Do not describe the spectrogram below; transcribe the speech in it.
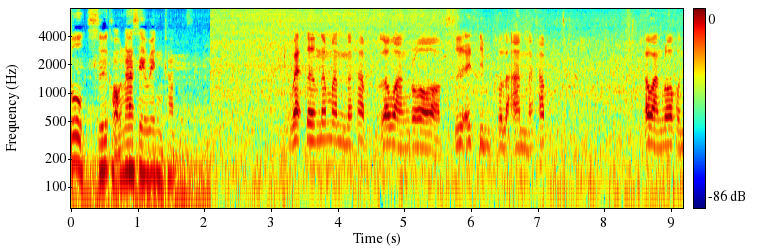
ลูกซื้อของหน้าเซเว่นครับ แวะเติมน้ำมันนะครับ ระหว่างรอซื้อไอติมคนละอันนะครับ ระหว่างรอฝน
